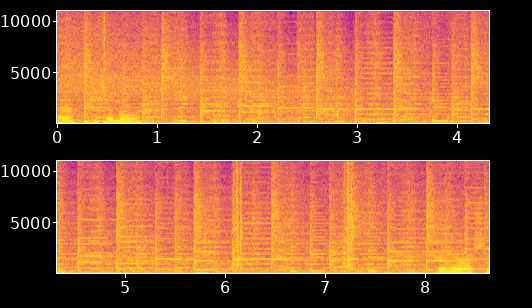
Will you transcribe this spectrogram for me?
А, у тебя мало. Каша наша.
